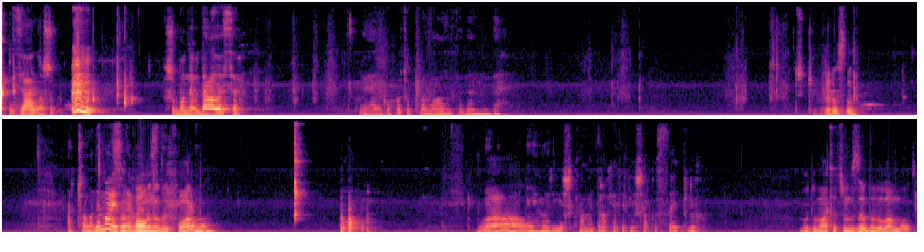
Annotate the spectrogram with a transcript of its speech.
Спеціально, щоб, щоб вони вдалися. Легенько хочу промазати де-не-де. Чки виросли? А чого вони мають не Заповнили вирости? форму. І горішками трохи тобі ще посиплю. Буду мати чим зуби виламувати.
